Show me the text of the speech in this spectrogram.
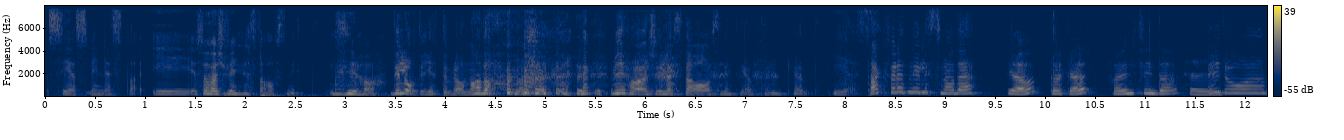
ses vi nästa i, så hörs vi i nästa avsnitt. ja. Det låter jättebra Nada. vi hörs i nästa avsnitt helt enkelt. Yes. Tack för att ni lyssnade. ja, tackar. Ha en fin dag. Hej. Hej då.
